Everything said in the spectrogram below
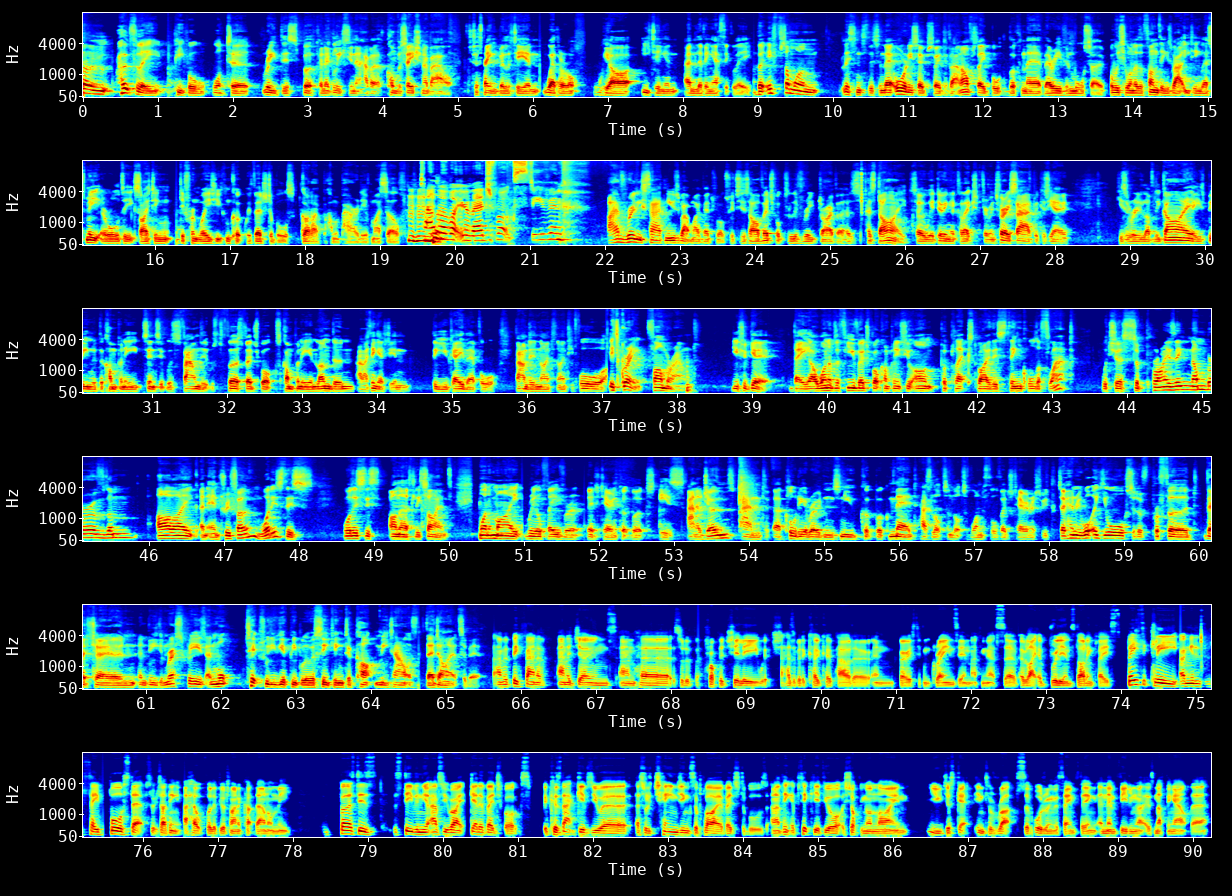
So hopefully people want to read this book and at least you know have a conversation about sustainability and whether we are eating and, and living ethically. But if someone listens to this and they're already so persuaded that, and after they bought the book and they're they're even more so. Obviously, one of the fun things about eating less meat are all the exciting different ways you can cook with vegetables. God, I've become a parody of myself. Tell them about your veg box, Stephen. I have really sad news about my veg box, which is our veg box delivery driver has has died. So we're doing a collection for him. It's very sad because you know He's a really lovely guy. He's been with the company since it was founded. It was the first Vegbox company in London, and I think actually in the UK, therefore, founded in 1994. It's great. Farmaround. You should get it. They are one of the few Vegbox companies who aren't perplexed by this thing called a flat, which a surprising number of them are like an entry phone. What is this? Is this is unearthly science? One of my real favorite vegetarian cookbooks is Anna Jones, and uh, Claudia Roden's new cookbook, Med, has lots and lots of wonderful vegetarian recipes. So, Henry, what are your sort of preferred vegetarian and vegan recipes, and what tips would you give people who are seeking to cut meat out of their diets a bit? I'm a big fan of Anna Jones and her sort of proper chili, which has a bit of cocoa powder and various different grains in. I think that's a, like a brilliant starting place. Basically, I'm going to say four steps, which I think are helpful if you're trying to cut down on meat first is Stephen, you're absolutely right. Get a veg box because that gives you a, a, sort of changing supply of vegetables. And I think particularly if you're shopping online, you just get into ruts of ordering the same thing and then feeling like there's nothing out there.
